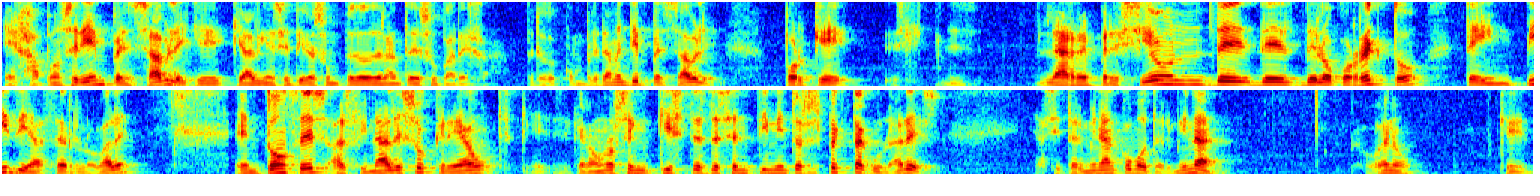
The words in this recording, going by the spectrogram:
En Japón sería impensable que, que alguien se tirase un pedo delante de su pareja, pero completamente impensable, porque la represión de, de- lo correcto te impide hacerlo, ¿vale? Entonces, al final eso crea unos enquistes de sentimientos espectaculares. Y así terminan como terminan. Pero bueno, que,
